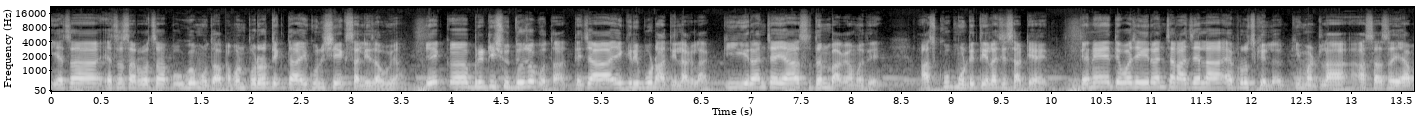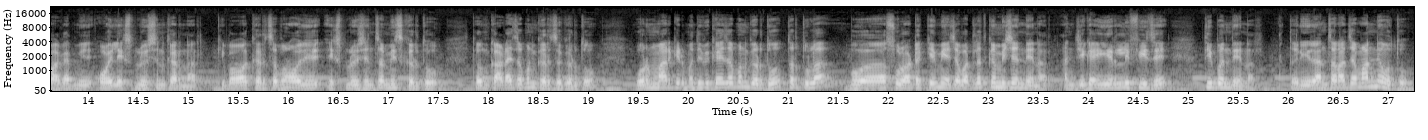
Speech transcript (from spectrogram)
याचा याचा सर्वाचा उगम होता. आपण परत एकदा एकोणीसशे एक साली जाऊया. एक ब्रिटिश उद्योजक होता. त्याच्या एक रिपोर्ट हाती लागला की इराणच्या या सदन भागामध्ये आज खूप मोठे तेलाचे साठे आहेत. त्याने तेव्हाच्या इराणच्या राजाला अप्रोच केलं की म्हटला असं असं या भागात मी ऑइल एक्सप्लोरेशन करणार. की बाबा खर्च पण ऑइल एक्सप्लोरेशनचा मिस करतो. त्यातून काढायचा पण खर्च करतो. वरून मार्केटमध्ये विकायचा पण करतो. तर तुला ब- सोळा टक्के मी याच्या बदल्यात कमिशन देणार. आणि जी काही इयरली फीज आहे ती पण देणार. तर इराणचा राजा मान्य होतो.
